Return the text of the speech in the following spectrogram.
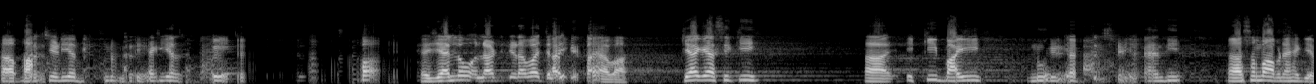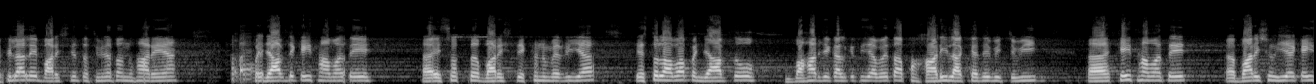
ਬਾਰਿਸ਼ ਜਿਹੜੀ ਆ ਦੇਖਣ ਨੂੰ ਮਿਲ ਰਹੀ ਹੈਗੀ ਆ ਯੈਲੋ ਅਲਰਟ ਜਿਹੜਾ ਵਾ ਜਾਰੀ ਕੀਤਾ ਹੋਇਆ ਵਾ। ਕਿਹਾ ਗਿਆ ਸੀ ਕਿ ਅ, 21 22 ਨੂੰ ਜਿਹੜੀ ਪੈਣ ਦੀ ਅ, ਸੰਭਾਵਨਾ ਹੈਗੀ ਹੈ। ਫਿਲਹਾਲ ਇਹ ਬਾਰਿਸ਼ ਦੀਆਂ ਤਸਵੀਰਾਂ ਤੁਹਾਨੂੰ ਦਿਖਾ ਰਹੇ ਆ ਪੰਜਾਬ ਦੇ ਕਈ ਥਾਵਾਂ ਤੇ ਇਸ ਵਕਤ ਬਾਰਿਸ਼ ਦੇਖਣ ਨੂੰ ਮਿਲ ਰਹੀ ਆ। ਇਸ ਤੋਂ ਇਲਾਵਾ ਪੰਜਾਬ ਤੋਂ ਬਾਹਰ ਜੇ ਗੱਲ ਕੀਤੀ ਜਾਵੇ ਤਾਂ ਪਹਾੜੀ ਇਲਾਕਿਆਂ ਦੇ ਵਿੱਚ ਵੀ ਕਈ ਥਾਵਾਂ ਤੇ ਬਾਰਿਸ਼ ਹੋਈ ਹੈ, ਕਈ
